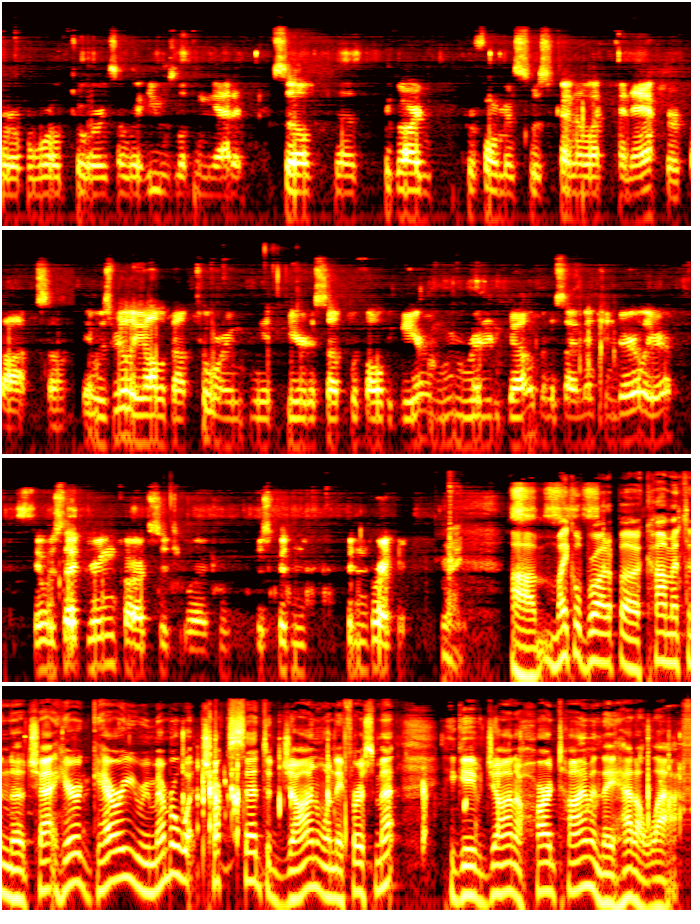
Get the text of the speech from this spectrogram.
for a world tour, so way he was looking at it. So the, the garden performance was kind of like an afterthought. So it was really all about touring. We had geared us up with all the gear, and we were ready to go. But as I mentioned earlier, it was that green card situation. Just couldn't couldn't break it. Right. Uh, Michael brought up a comment in the chat here. Gary, remember what Chuck said to John when they first met? He gave John a hard time and they had a laugh.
